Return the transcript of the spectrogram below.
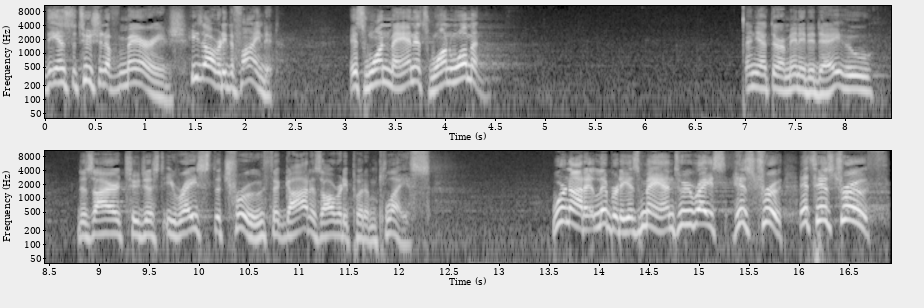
the institution of marriage, He's already defined it. It's one man, it's one woman. And yet, there are many today who desire to just erase the truth that God has already put in place. We're not at liberty as man to erase His truth. It's His truth.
